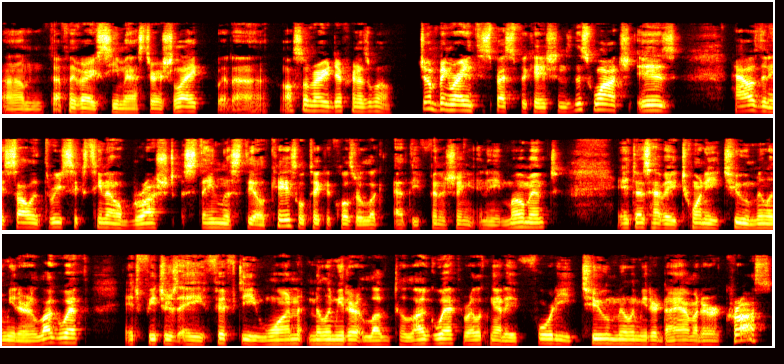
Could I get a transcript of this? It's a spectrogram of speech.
Um, definitely very Seamaster-ish like, but uh, also very different as well. Jumping right into specifications, this watch is housed in a solid 316L brushed stainless steel case. We'll take a closer look at the finishing in a moment. It does have a 22 millimeter lug width. It features a 51 millimeter lug to lug width. We're looking at a 42 millimeter diameter across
